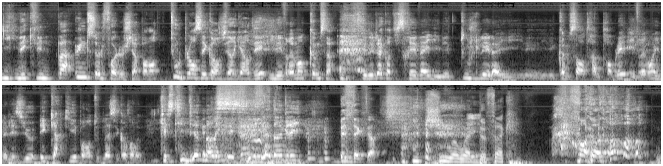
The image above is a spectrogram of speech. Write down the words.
il écline pas une seule fois le chien pendant tout le plan séquence. J'ai regardé, il est vraiment comme ça. Parce que déjà quand il se réveille, il est tout gelé là, il est, il est comme ça en train de trembler et vraiment il a les yeux écarquillés pendant toute la séquence en mode qu'est-ce qui vient de m'arriver? La dinguerie. Bête d'acteur. Chihuahua, Et- the fuck? Oh non, non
